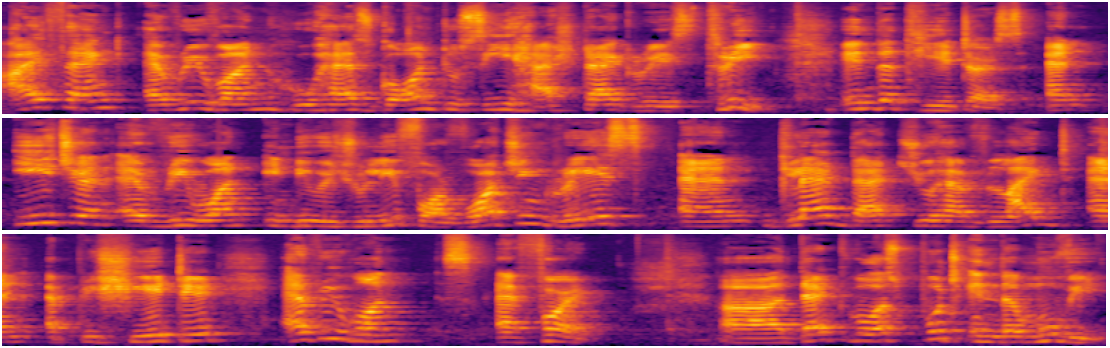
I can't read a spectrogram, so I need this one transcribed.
I thank everyone who has gone to see hashtag race 3 in the theaters and each and everyone individually for watching race and glad that you have liked and appreciated everyone's effort that was put in the movie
